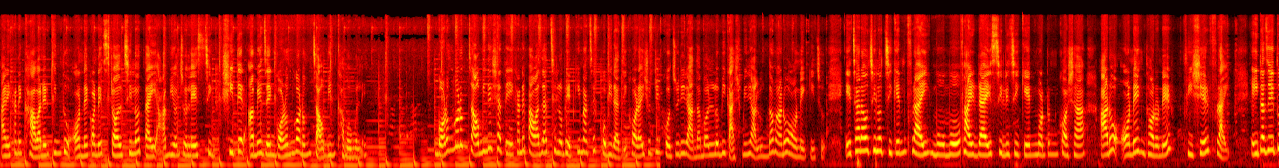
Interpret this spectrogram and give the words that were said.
আর এখানে খাবারের কিন্তু অনেক অনেক স্টল ছিল, তাই আমিও চলে এসেছি শীতের আমেজে গরম গরম চাউমিন খাব বলে। গরম গরম চাউমিনের সাথে এখানে পাওয়া যাচ্ছিল ভেটকি মাছের কবিরাজি, কড়াইশুটির কচুরি রাধাবল্লবী কাশ্মীরি আলুর দম আরও অনেক কিছু। এছাড়াও ছিল chicken fry, momo, fried rice, chilli chicken, mutton কষা আরও অনেক ধরনের ফিশের ফ্রাই। এইটা যেহেতু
